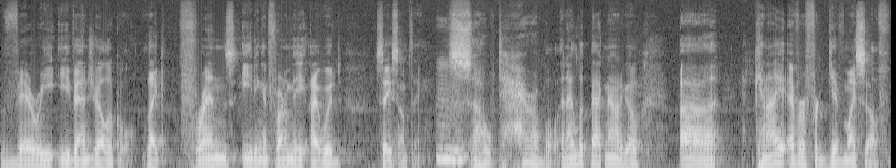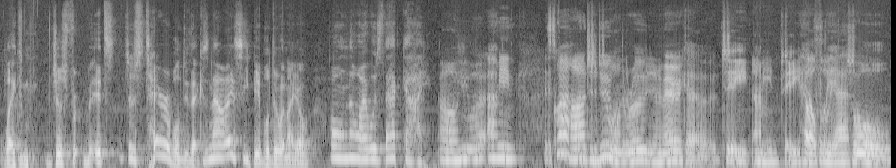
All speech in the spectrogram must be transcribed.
very evangelical. Like friends eating in front of me, I would say something so terrible. And I look back now and I go, uh, can I ever forgive myself? Like, just for, it's just terrible to do that because now I see people do it and I go, oh no, I was that guy. Oh, you were. I mean, it's quite hard to do on the road in America to eat. I mean, to eat healthily at all.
